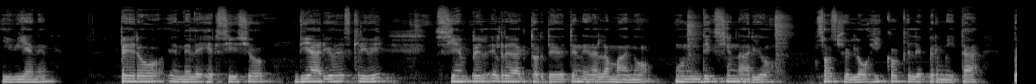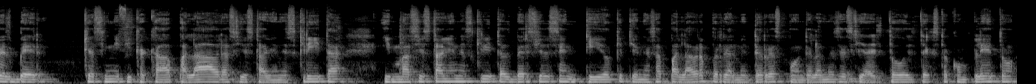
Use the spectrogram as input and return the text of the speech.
y vienen, pero en el ejercicio diario de escribir, siempre el redactor debe tener a la mano un diccionario sociológico que le permita pues ver qué significa cada palabra, si está bien escrita, y más si está bien escrita es ver si el sentido que tiene esa palabra pues realmente responde a la necesidad de todo el texto completo,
